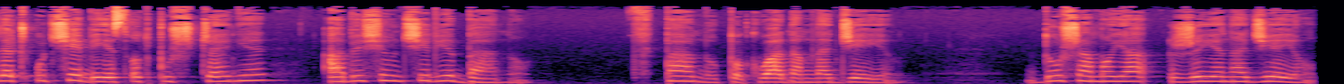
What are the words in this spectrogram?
Lecz u Ciebie jest odpuszczenie, aby się Ciebie bano. W Panu pokładam nadzieję. Dusza moja żyje nadzieją.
